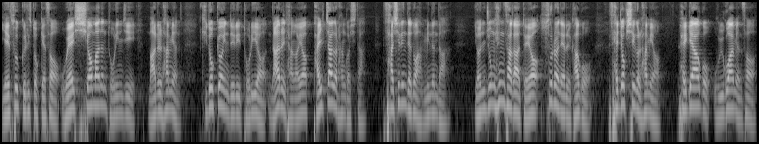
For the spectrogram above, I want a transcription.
예수 그리스도께서 왜 시험하는 돌인지 말을 하면 기독교인들이 도리어 나를 향하여 발작을 한 것이다. 사실인데도 안 믿는다. 연중 행사가 되어 수련회를 가고 세족식을 하며 회개하고 울고 하면서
